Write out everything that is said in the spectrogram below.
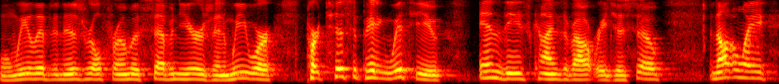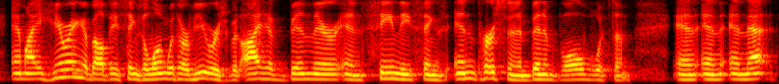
when we lived in Israel for almost seven years, and we were participating with you in these kinds of outreaches. So, not only am I hearing about these things along with our viewers, but I have been there and seen these things in person and been involved with them. And, and, and that,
